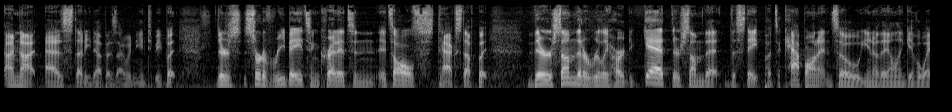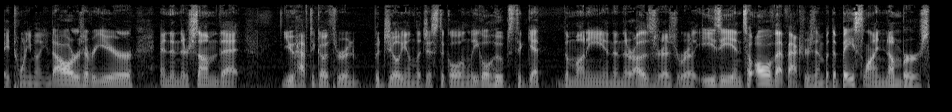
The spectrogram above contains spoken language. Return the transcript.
I'm not as studied up as I would need to be. But there's sort of rebates and credits, and it's all tax stuff. But there are some that are really hard to get. There's some that the state puts a cap on it, and so you know they only give away twenty million dollars every year. And then there's some that you have to go through a bajillion logistical and legal hoops to get the money, and then there are others that are really easy, and so all of that factors in. But the baseline numbers,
